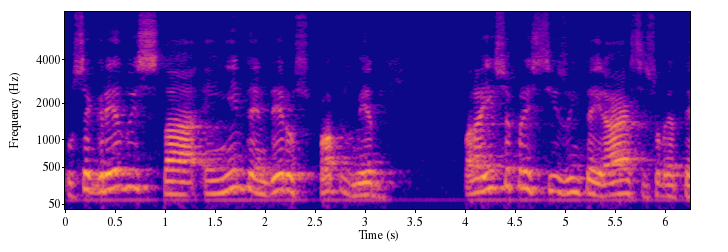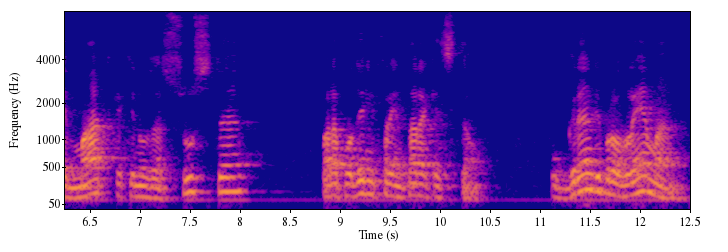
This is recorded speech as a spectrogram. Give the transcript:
O segredo está em entender os próprios medos para isso é preciso inteirar-se sobre a temática que nos assusta para poder enfrentar a questão. O grande problema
